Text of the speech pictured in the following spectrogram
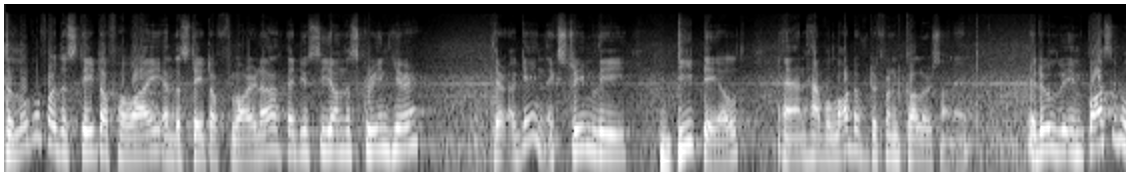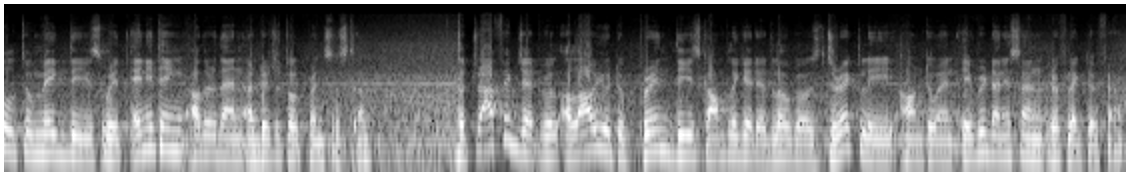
The logo for the state of Hawaii and the state of Florida that you see on the screen here, they're again extremely detailed and have a lot of different colors on it. It will be impossible to make these with anything other than a digital print system. The TrafficJet will allow you to print these complicated logos directly onto an Avery Dennison reflective film.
